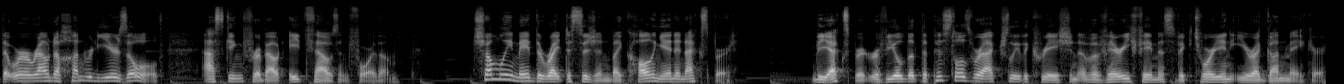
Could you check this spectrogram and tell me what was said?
that were around a hundred years old, asking for about 8,000 for them. Chumlee made the right decision by calling in an expert. The expert revealed that the pistols were actually the creation of a very famous Victorian-era gunmaker,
